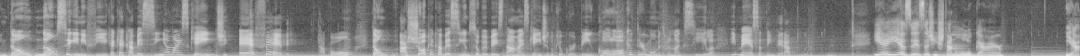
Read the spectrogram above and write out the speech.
Então, não significa que a cabecinha mais quente é febre, tá bom? Então, achou que a cabecinha do seu bebê está mais quente do que o corpinho? Coloque o termômetro na axila e meça a temperatura. E aí, às vezes, a gente está num lugar e a,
